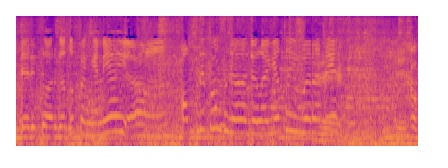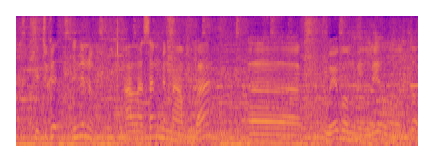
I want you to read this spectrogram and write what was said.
dari keluarga tuh pengennya yang komplit lah segala-galanya tuh ibaratnya Iya. Iya. Oh, ini juga ini loh alasan kenapa eh, gue memilih untuk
